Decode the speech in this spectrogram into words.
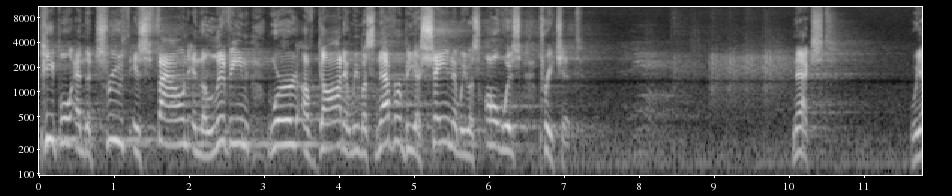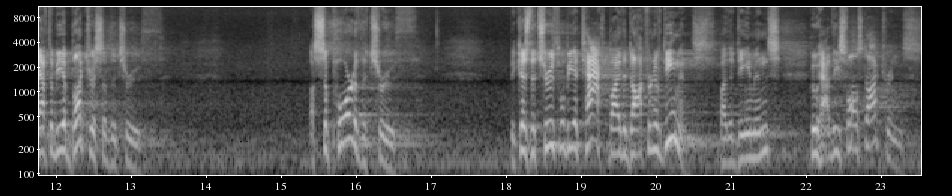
people, and the truth is found in the living Word of God, and we must never be ashamed and we must always preach it. Next, we have to be a buttress of the truth, a support of the truth, because the truth will be attacked by the doctrine of demons, by the demons who have these false doctrines.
